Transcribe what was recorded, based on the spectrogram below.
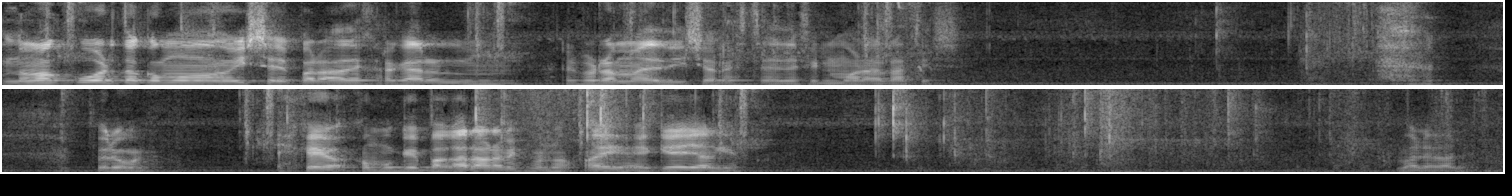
No me acuerdo cómo hice para descargar el programa de edición este de Filmora gratis. Pero bueno. Es que como que pagar ahora mismo no. Ay, aquí hay alguien. Vale, vale.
